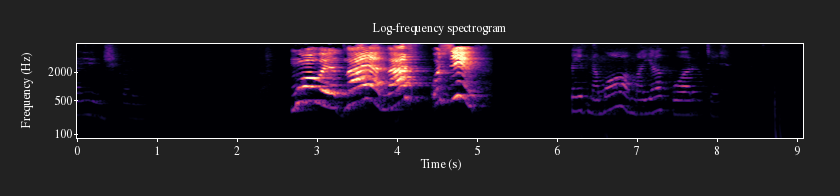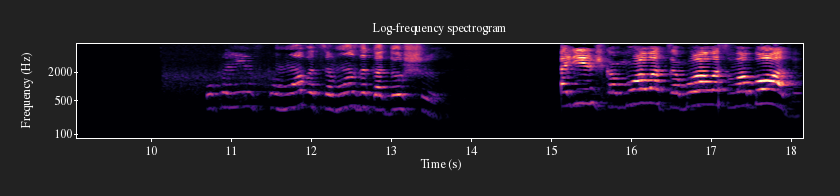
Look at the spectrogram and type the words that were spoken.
українською. Мова єднає нас усіх. Рідна мова моя гордість. Українська мова це музика душі. Українська мова це мова свободи.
